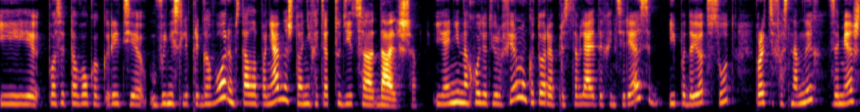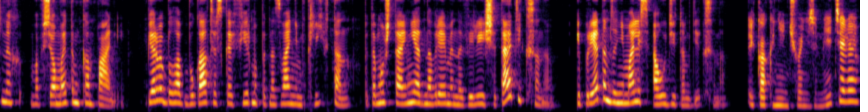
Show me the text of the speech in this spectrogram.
и после того, как Рите вынесли приговор, им стало понятно, что они хотят судиться дальше. И они находят юрфирму, которая представляет их интересы и подает в суд против основных замешанных во всем этом компаний. Первой была бухгалтерская фирма под названием Клифтон, потому что они одновременно вели счета Диксона и при этом занимались аудитом Диксона. И как они ничего не заметили?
